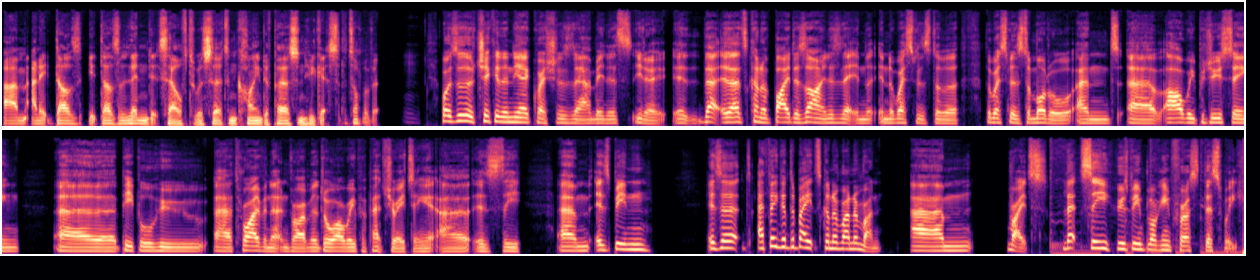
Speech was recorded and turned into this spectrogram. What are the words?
um, and it does it does lend itself to a certain kind of person who gets to the top of it. Well, it's a chicken and the egg question, isn't it? I mean, it's you know it, that that's kind of by design, isn't it? In the in the Westminster the Westminster model, and uh, are we producing uh, people who uh, thrive in that environment, or are we perpetuating it? Uh, is the um, it's been is a I think a debate's going to run and run. Um, right, let's see who's been blogging for us this week.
